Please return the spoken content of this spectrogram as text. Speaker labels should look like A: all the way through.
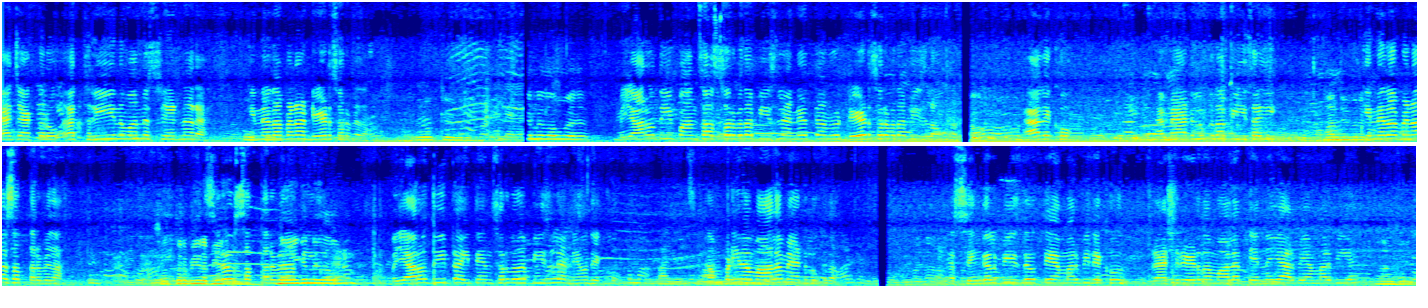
A: ਇਹ ਚੈੱਕ ਕਰੋ ਇਹ 3 in 1 ਸਟ੍ਰੇਟਨਰ ਹੈ। ਕਿੰਨੇ ਦਾ ਪੈਣਾ? 150 ਰੁਪਏ ਦਾ।
B: ਓਕੇ ਵੀਰੇ। ਕਿੰਨੇ ਦਾ ਉਹ ਇਹ?
A: ਬਾਜ਼ਾਰੋਂ ਤੁਸੀਂ 5-700 ਰੁਪਏ ਦਾ ਪੀਸ ਲੈਣੇ ਤੁਹਾਨੂੰ 150 ਰੁਪਏ ਦਾ ਪੀਸ ਲਾਉਂਗਾ। ਇਹ ਦੇਖੋ ਇਹ ਮੈਟ ਲੁੱਕ ਦਾ ਪੀਸ ਹੈ ਜੀ।
B: ਹਾਂਜੀ ਵੀਰੇ।
A: ਕਿੰਨੇ ਦਾ ਪੈਣਾ? 70 ਰੁਪਏ ਦਾ।
B: 70 ਰੁਪਏ ਦਾ
A: ਸਿਰਫ
B: ਪੀਸ
A: 70 ਰੁਪਏ
B: ਨਹੀਂ ਕਿੰਨੇ ਦਾ?
A: ਬਾਜ਼ਾਰੋਂ ਤੁਸੀਂ 250 ਰੁਪਏ ਦਾ ਪੀਸ ਲੈਣੇ ਹੋ ਦੇਖੋ। ਕੰਪਨੀ ਦਾ ਮਾਲ ਹੈ ਮੈਟ ਲੁੱਕ ਦਾ। ਸਿੰਗਲ ਪੀਸ ਦੇ ਉੱਤੇ ਐਮਆਰਪੀ ਦੇਖੋ ਫਰੈਸ਼ ਰੇਟ ਦਾ ਮਾਲ ਹੈ 3000 ਰੁਪਏ ਐਮਆਰਪੀ ਹੈ।
B: ਹਾਂਜੀ।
